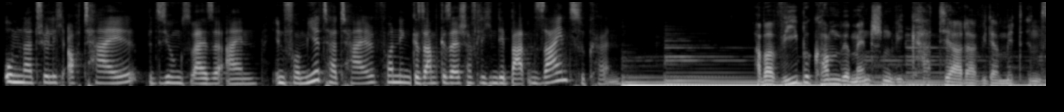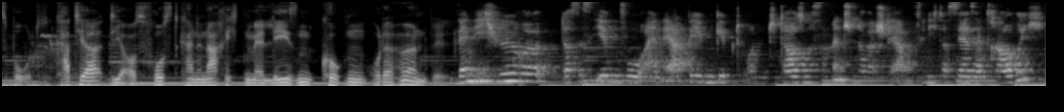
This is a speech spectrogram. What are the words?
um natürlich auch Teil beziehungsweise ein informierter Teil von den gesamtgesellschaftlichen Debatten sein zu können. Aber wie bekommen wir Menschen wie Katja da wieder mit ins Boot? Katja, die aus Frust keine Nachrichten mehr lesen, gucken oder hören will. Wenn ich höre, dass es irgendwo ein Erdbeben gibt und Tausende von Menschen dabei sterben, finde ich das sehr, sehr traurig.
